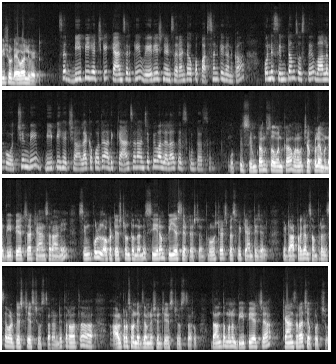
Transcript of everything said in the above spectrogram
we should evaluate sir బీపీహెచ్కి క్యాన్సర్కి వేరియేషన్ ఏంటి సార్ అంటే ఒక పర్సన్కి కనుక కొన్ని సిమ్టమ్స్ వస్తే వాళ్ళకు వచ్చింది బీపీహెచ్చా లేకపోతే అది క్యాన్సరా అని చెప్పి వాళ్ళు ఎలా తెలుసుకుంటారు సార్ ఉట్టి సిమ్టమ్స్ కనుక మనం చెప్పలేమండి. బీపీహెచ్ఆ క్యాన్సర్ అని. సింపుల్ ఒక టెస్ట్ ఉంటుందండి. Serum PSA test prostate specific antigen మీ డాక్టర్ గారిని సంప్రదిస్తే వాళ్ళు టెస్ట్ చేసి చూస్తారండి. తర్వాత అల్ట్రాసౌండ్ ఎగ్జామినేషన్ చేసి చూస్తారు. దాంతో మనం బీపీహెచ్ఆ క్యాన్సరా చెప్పొచ్చు.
